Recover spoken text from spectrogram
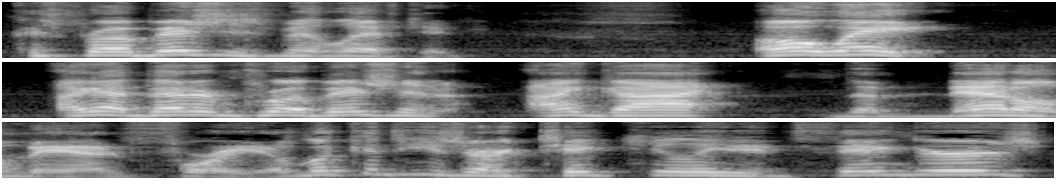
because prohibition's been lifted. Oh wait, I got better than prohibition. I got the Metal Man for you. Look at these articulated fingers.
